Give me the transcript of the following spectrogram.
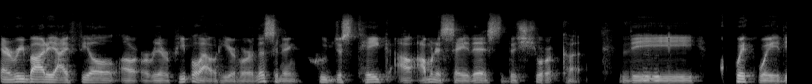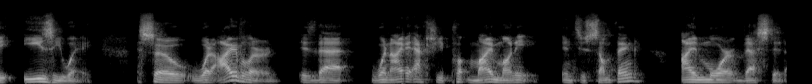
everybody i feel or, or there are people out here who are listening who just take i'm going to say this the shortcut the mm-hmm. quick way the easy way so what i've learned is that when i actually put my money into something, I'm more vested.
